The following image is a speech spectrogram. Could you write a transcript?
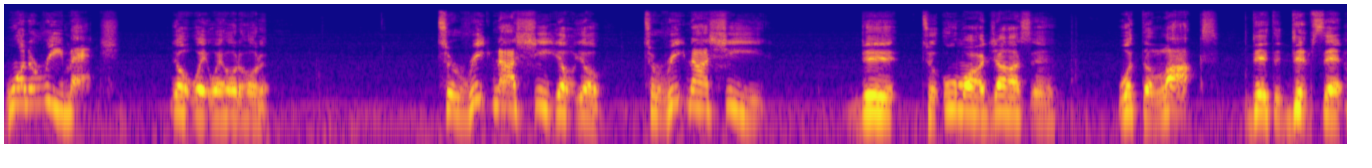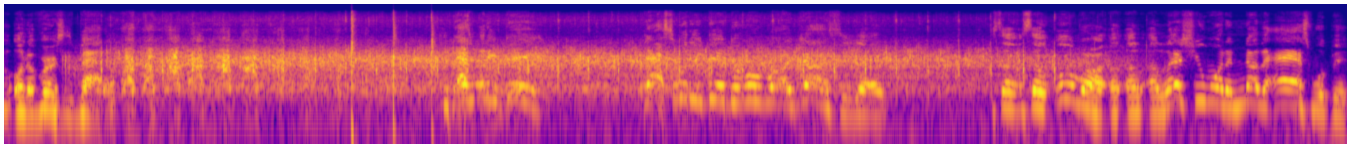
want a rematch. Yo, wait, wait, hold on, hold on. Tariq Nasheed, yo, yo, Tariq Nasheed did to Umar Johnson what the LOX did to Dipset on the Verzuz battle. That's what he did. That's what he did to Umar Johnson, yo. So, so Umar, uh, uh, unless you want another ass whooping,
